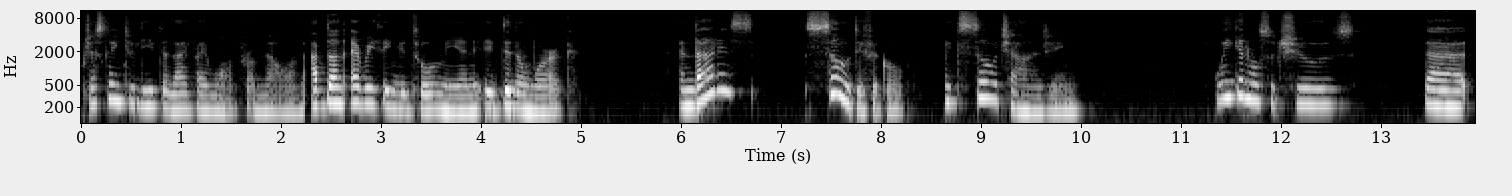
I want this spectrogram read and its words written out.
I'm just going to live the life I want from now on. I've done everything you told me, and it didn't work. And that is so difficult. It's so challenging. We can also choose that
